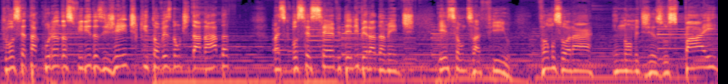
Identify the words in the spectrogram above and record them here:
que você está curando as feridas de gente que talvez não te dá nada, mas que você serve deliberadamente. Esse é um desafio. Vamos orar em nome de Jesus, Pai.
